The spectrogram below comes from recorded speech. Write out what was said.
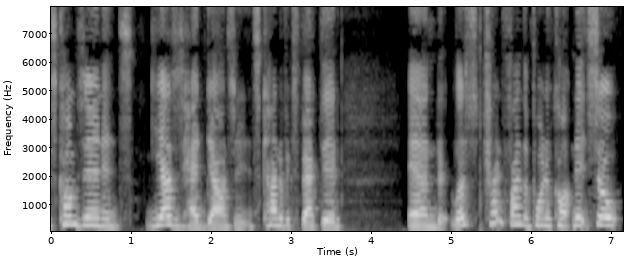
Just comes in and he has his head down, so it's kind of expected. And let's try and find the point of contact. So,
